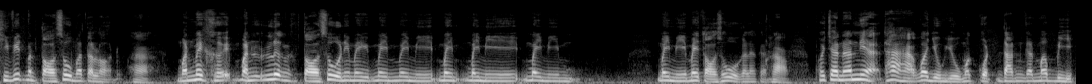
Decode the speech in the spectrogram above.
ชีวิตมันต่อสู้มาตลอด ฮะ มันไม่เคยมันเรื่องต่อสู้นี่ไม่ไม่ไม่มีไม่ไม่มีไม่มีไม่มีไม่ต่อสู้กันแล้วกัน ครับ เพราะฉะนั้นเนี่ยถ้าหากว่าอยู่ๆมากดดันกันมาบีบ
